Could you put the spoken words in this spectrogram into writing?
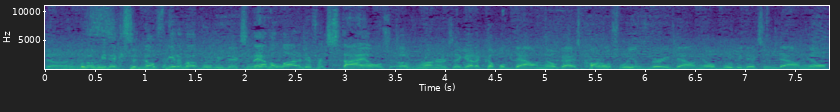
does. Boobie Dixon, don't forget about Boobie Dixon. They have a lot of different styles of runners. They got a couple downhill guys. Karlos Williams, very downhill. Boobie Dixon, downhill.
